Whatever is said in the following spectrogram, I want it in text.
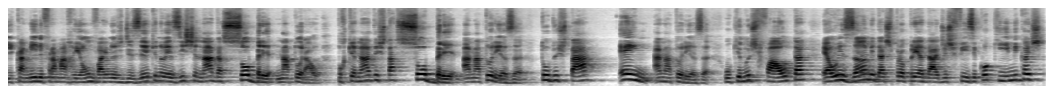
E Camille Flammarion vai nos dizer que não existe nada sobrenatural, porque nada está sobre a natureza, tudo está em a natureza. O que nos falta é o exame das propriedades físico-químicas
